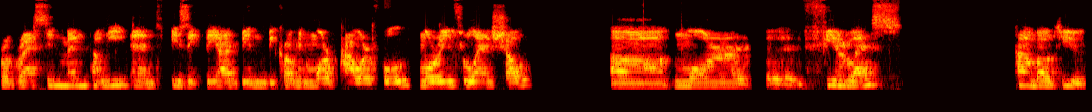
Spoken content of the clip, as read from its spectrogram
progressing mentally and physically. I've been becoming more powerful, more influential, uh, more uh, fearless. How about you?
